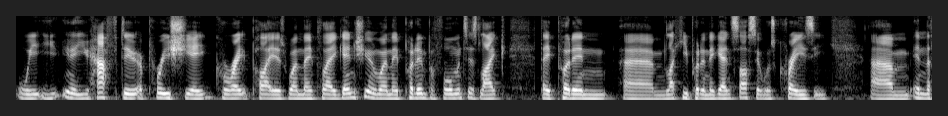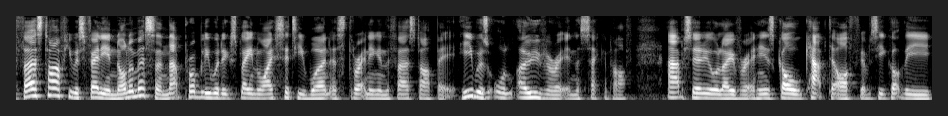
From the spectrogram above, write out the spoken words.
we you, you, know you have to appreciate great players when they play against you and when they put in performances like they put in um, like he put in against us. It was crazy. Um, in the first half he was fairly anonymous and that probably would explain why City weren't as threatening in the first half but he was all over it in the second half. Absolutely all over it. And his goal capped it off. Obviously he got the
